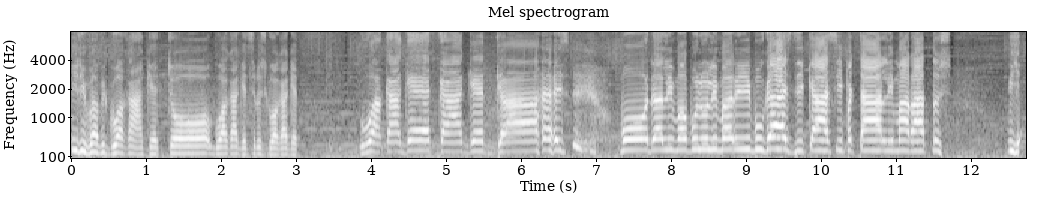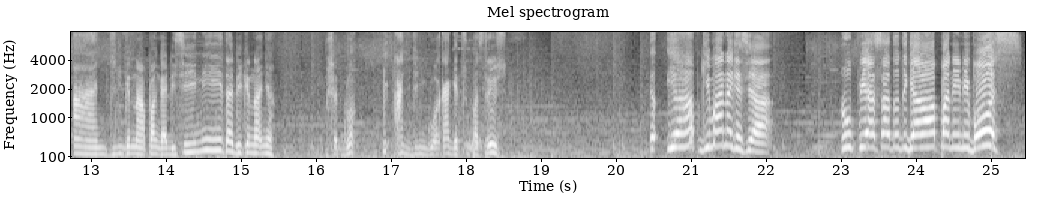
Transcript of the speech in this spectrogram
ini babi gua kaget cok gua kaget serius gua kaget gua kaget kaget guys. Modal 55 ribu guys. Dikasih pecahan 500 Ih anjing kenapa nggak di sini tadi kenanya? Buset gua Ih anjing gua kaget sempat serius. Ya, ya gimana guys ya? Rupiah 138 ini bos.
